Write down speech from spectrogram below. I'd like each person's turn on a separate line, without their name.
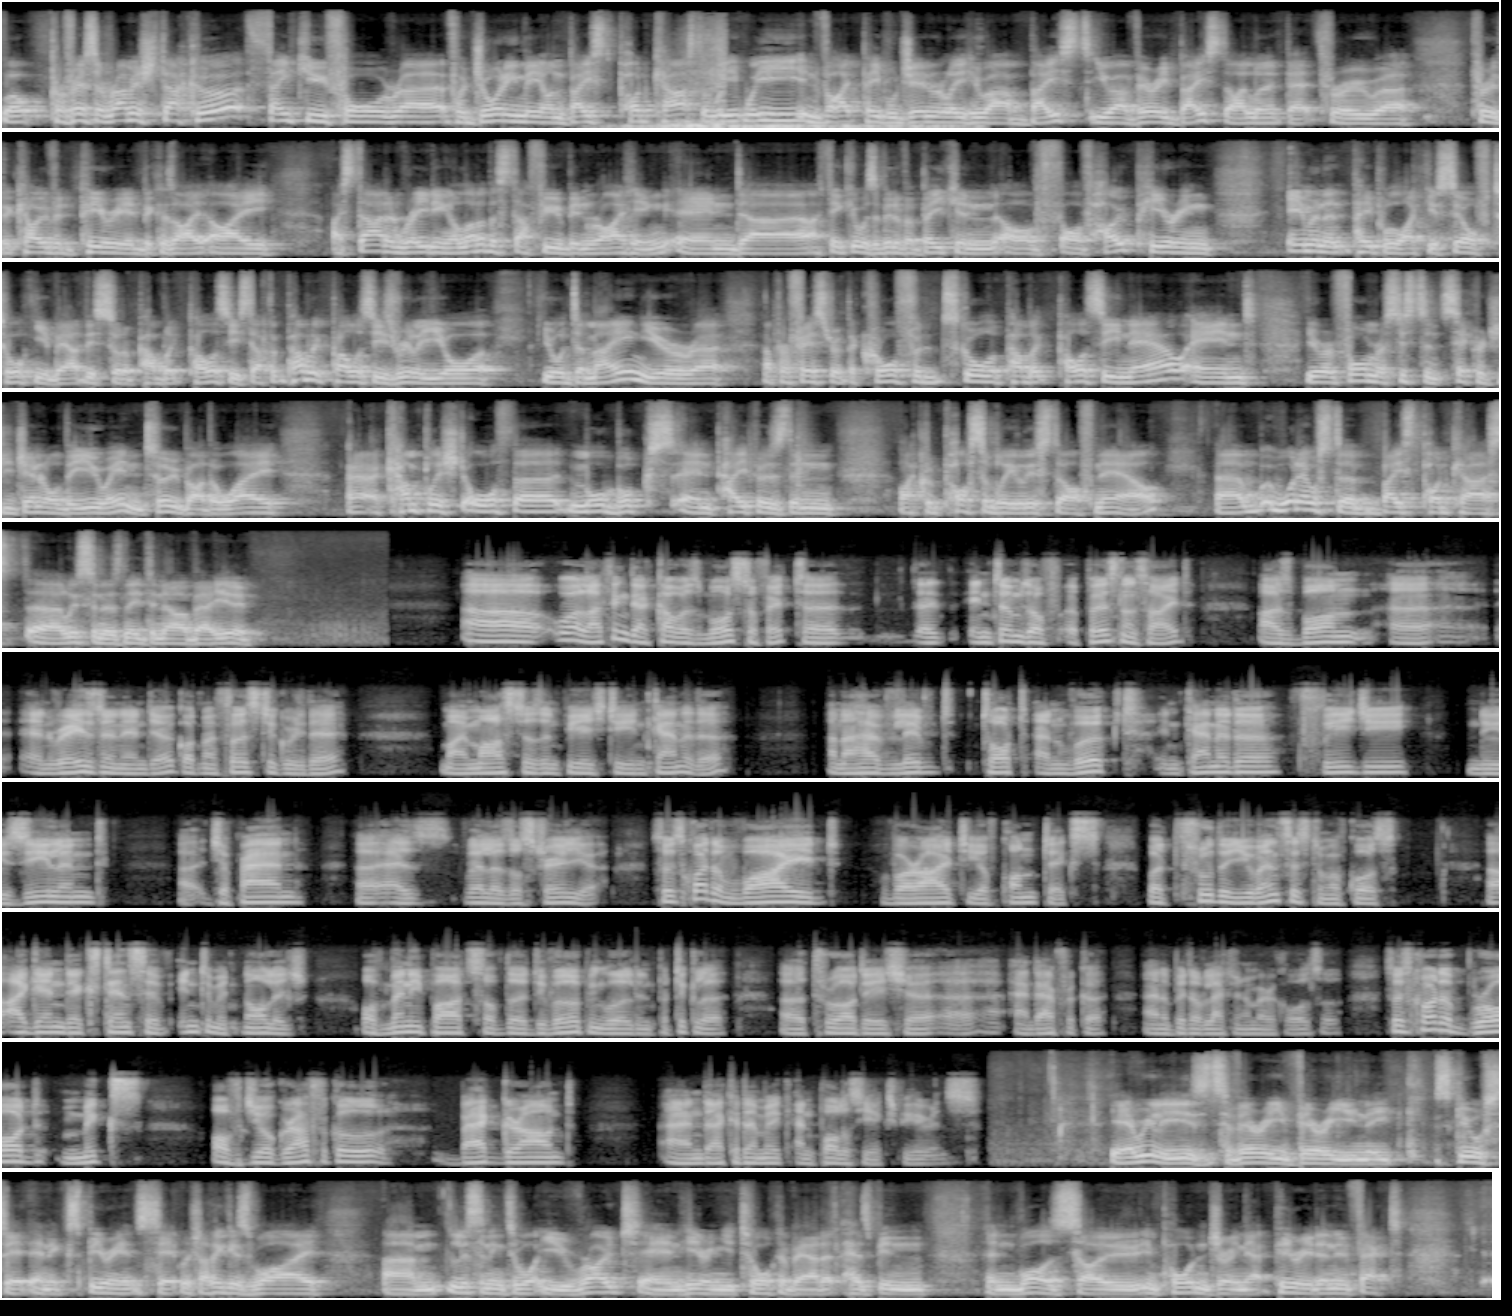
Well, Professor Ramesh Thakur, thank you for uh, for joining me on Based Podcast. We, we invite people generally who are based. You are very based. I learnt that through uh, through the COVID period because I, I I started reading a lot of the stuff you've been writing, and uh, I think it was a bit of a beacon of, of hope hearing eminent people like yourself talking about this sort of public policy stuff. But public policy is really your your domain. You're uh, a professor at the Crawford School of Public Policy now, and you're a former Assistant Secretary General of the UN too, by the way. Uh, accomplished author, more books and papers than I could possibly list off now. Uh, what else do Based Podcast uh, listeners need to know about you?
Uh, well, I think that covers most of it. Uh, in terms of a personal side, I was born uh, and raised in India, got my first degree there, my master's and PhD in Canada, and I have lived, taught, and worked in Canada, Fiji, New Zealand, uh, Japan, uh, as well as Australia. So it's quite a wide variety of contexts. But through the UN system, of course, uh, I gained extensive, intimate knowledge of many parts of the developing world, in particular uh, throughout Asia uh, and Africa, and a bit of Latin America also. So it's quite a broad mix of geographical background and academic and policy experience.
Yeah, it really is. It's a very, very unique skill set and experience set, which I think is why um, listening to what you wrote and hearing you talk about it has been and was so important during that period. And in fact,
